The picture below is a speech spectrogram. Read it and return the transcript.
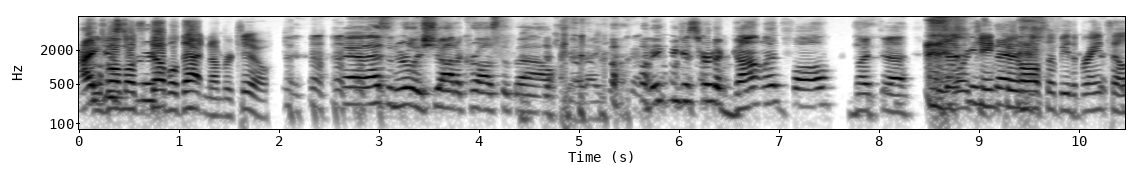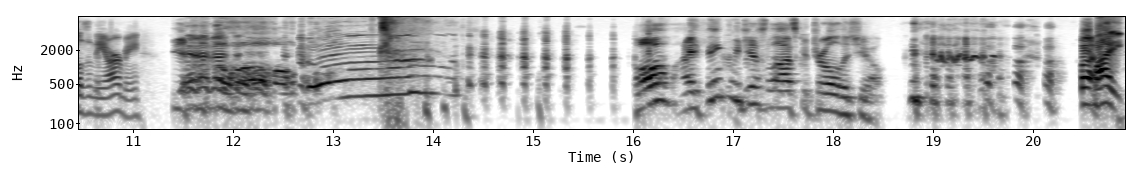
I We've just almost heard- doubled that number too. Yeah, that's an early shot across the bow. I, I think we just heard a gauntlet fall, but uh, 14 said- could also be the brain cells in the army. yeah. that's it. Oh. Paul, I think we just lost control of the show. Mike,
